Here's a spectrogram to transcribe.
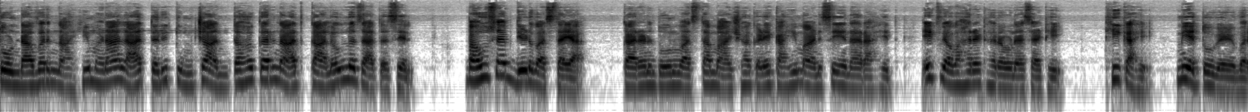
तोंडावर नाही म्हणाला तरी तुमच्या अंतःकरणात कालवलं जात असेल. भाऊसाहेब दीड वाजता या. कारण दोन वाजता माझ्याकडे काही माणसे येणार आहेत एक व्यवहार ठरवण्यासाठी. ठीक आहे मी येतो वेळेवर.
